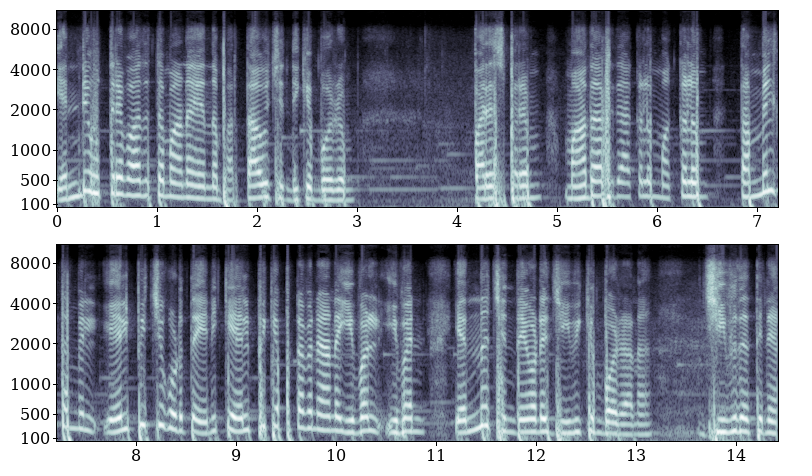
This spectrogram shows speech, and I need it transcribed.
എന്റെ ഉത്തരവാദിത്തമാണ് എന്ന് ഭർത്താവ് ചിന്തിക്കുമ്പോഴും പരസ്പരം മാതാപിതാക്കളും മക്കളും തമ്മിൽ തമ്മിൽ ഏൽപ്പിച്ചു കൊടുത്ത് എനിക്ക് ഏൽപ്പിക്കപ്പെട്ടവനാണ് ഇവൾ ഇവൻ എന്ന ചിന്തയോടെ ജീവിക്കുമ്പോഴാണ് ജീവിതത്തിന്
